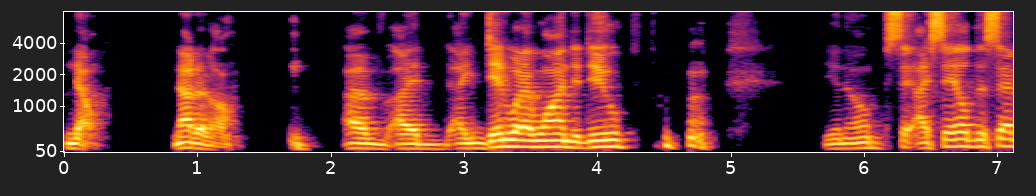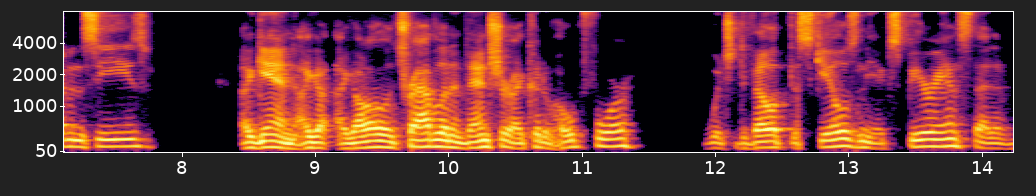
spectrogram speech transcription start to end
No not at all. I've i i did what i wanted to do. You know i sailed the seven seas. Again i got i got all the travel and adventure i could have hoped for which developed the skills and the experience that have,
